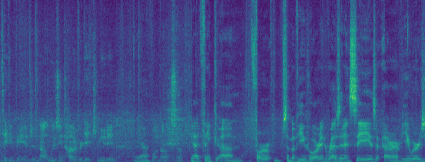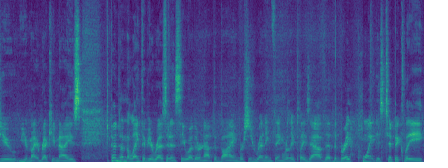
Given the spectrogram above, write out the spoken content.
take advantage of not losing time every day commuting Yeah. and whatnot. So Yeah, I think um, for some of you who are in residency, as our viewers, you you might recognize. Depends on the length of your residency whether or not the buying versus renting thing really plays out. That the break point is typically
